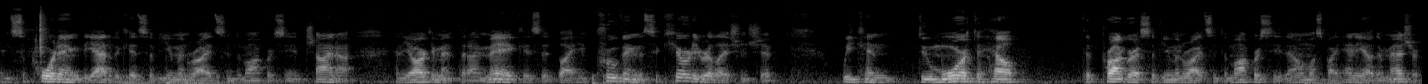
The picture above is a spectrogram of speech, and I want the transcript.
in supporting the advocates of human rights and democracy in China and the argument that I make is that by improving the security relationship, we can do more to help the progress of human rights and democracy than almost by any other measure.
